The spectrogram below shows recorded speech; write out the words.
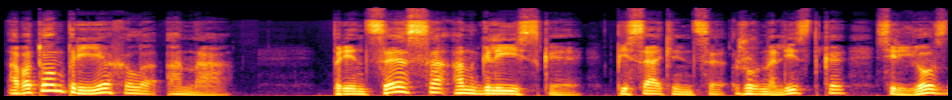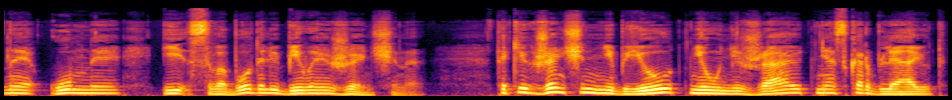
А потом приехала она. Принцесса английская, писательница, журналистка, серьезная, умная и свободолюбивая женщина. Таких женщин не бьют, не унижают, не оскорбляют,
